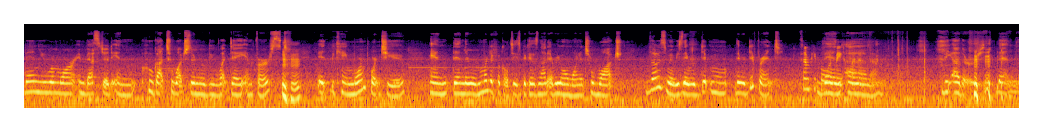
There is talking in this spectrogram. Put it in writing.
then you were more invested in who got to watch their movie what day and 1st Mhm. It became more important to you, and then there were more difficulties because not everyone wanted to watch those movies. They were di- they were different. Some people would make fun of um, them. The others than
